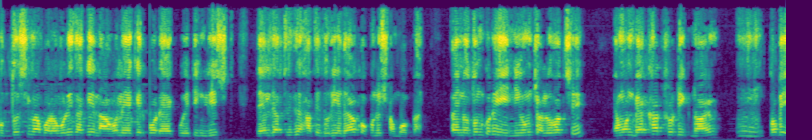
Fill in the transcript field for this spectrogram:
ঊর্ধ্বসীমা বরাবরই থাকে, না হলে একের পর এক ওয়েটিং লিস্ট রেল যাত্রীদের হাতে ধরিয়ে দেওয়া কখনোই সম্ভব নয়। তাই নতুন করে এই নিয়ম চালু হচ্ছে। এমন ব্যাখ্যা সঠিক নয় তবে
